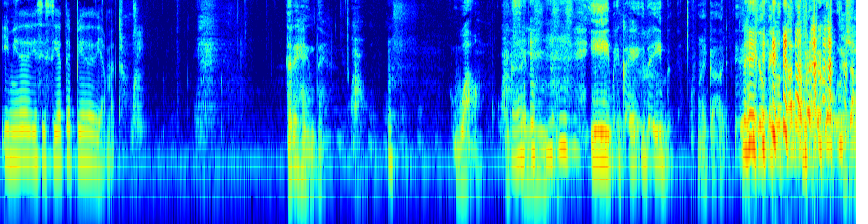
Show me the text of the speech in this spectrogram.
y mide 17 pies de diámetro. Tres gente. Wow. Excelente. Y, eh, y- oh my God. Yo tengo tantas preguntas.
